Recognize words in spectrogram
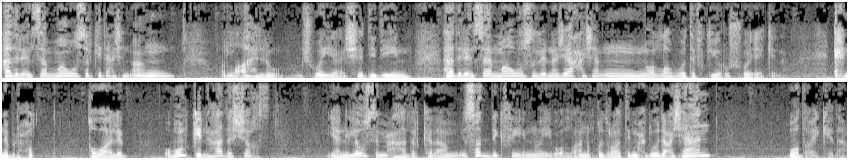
هذا الإنسان ما وصل كذا عشان أم والله أهله شوية شديدين. هذا الإنسان ما وصل لنجاح عشان والله هو تفكيره شوية كذا. إحنا بنحط قوالب وممكن هذا الشخص يعني لو سمع هذا الكلام يصدق فيه إنه إي والله أنا قدراتي محدودة عشان وضعي كذا.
